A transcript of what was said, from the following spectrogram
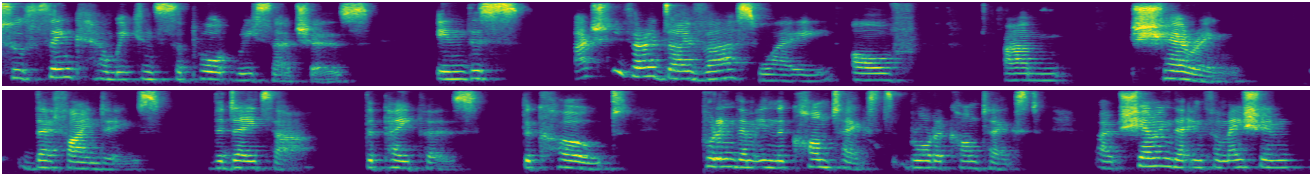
to think how we can support researchers in this actually very diverse way of um, sharing their findings, the data, the papers, the code, putting them in the context, broader context, uh, sharing that information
